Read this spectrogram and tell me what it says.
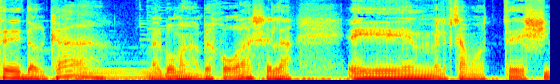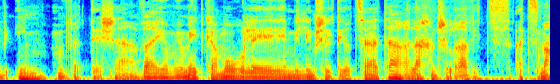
בתחילת אה, דרכה, מאלבום הבכורה שלה, אה, 1979, אהבה יומיומית, כאמור למילים של תרצה אתר, הלחן של רביץ עצמה.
